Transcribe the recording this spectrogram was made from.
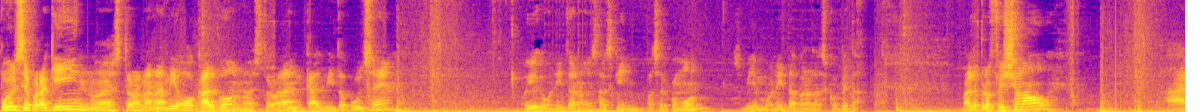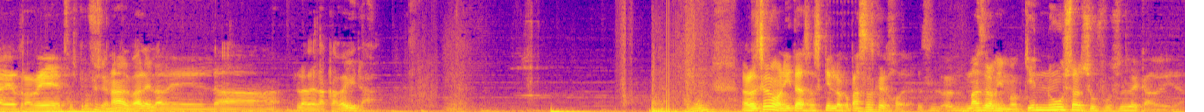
Pulse por aquí, nuestro gran amigo Calvo, nuestro gran Calvito Pulse. Oye, qué bonito, ¿no? Esta skin, para ser común, es bien bonita para la escopeta. Vale, Professional. Vale, otra vez. Es profesional, ¿vale? La de la, la de la caveira. Común. La verdad es que es bonita esa skin. Lo que pasa es que, joder, es más de lo mismo. ¿Quién no usa el subfusil de caveira?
